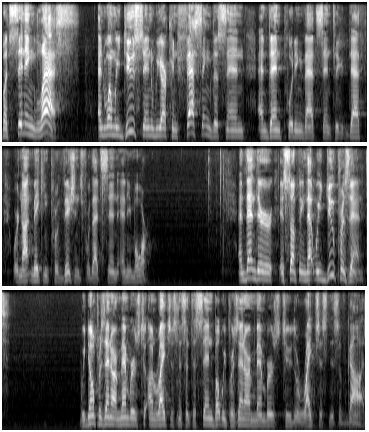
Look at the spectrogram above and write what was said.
but sinning less. And when we do sin, we are confessing the sin and then putting that sin to death. We're not making provisions for that sin anymore. And then there is something that we do present. We don't present our members to unrighteousness and to sin, but we present our members to the righteousness of God,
